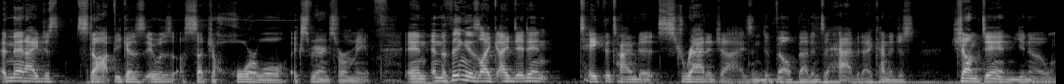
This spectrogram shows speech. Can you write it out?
and then I just stop because it was such a horrible experience for me. And and the thing is, like, I didn't take the time to strategize and develop that into habit. I kind of just jumped in, you know,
